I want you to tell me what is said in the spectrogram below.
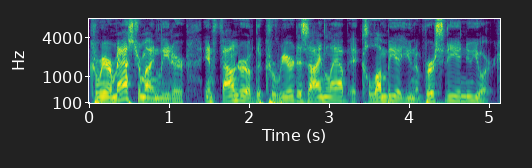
career mastermind leader, and founder of the Career Design Lab at Columbia University in New York.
